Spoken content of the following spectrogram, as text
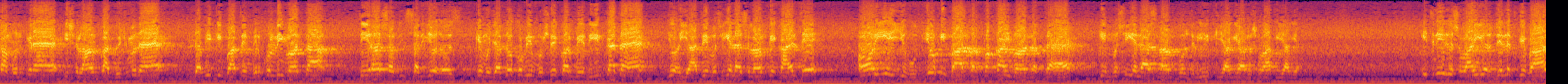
کا منکر ہے، اسلام کا دشمن ہے، نبی کی باتیں بالکل نہیں مانتا۔ تیرہ صدیوں کے مجدوں کو بھی مشرق اور بے دین کہتا ہے، جو حیات مسیح علیہ السلام کے قائل تھے۔ اور یہ یہودیوں کی بات پر پکا ایمان رکھتا ہے۔ کہ مسیح علیہ السلام کو ذلیل کیا گیا، رسوا کیا گیا۔ اتنی رسوائی اور ذلت کے بعد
